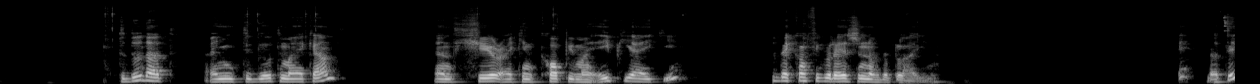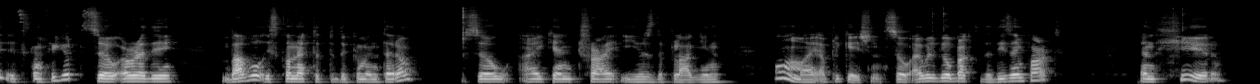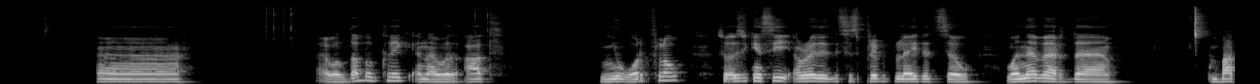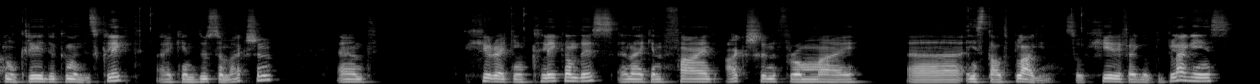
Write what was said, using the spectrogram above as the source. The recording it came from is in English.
to do that, I need to go to my account and here I can copy my API key to the configuration of the plugin. Okay, that's it, it's configured. So already Bubble is connected to the Documentero, so I can try use the plugin on my application. So I will go back to the design part and here uh, I will double click and I will add new workflow. So as you can see already this is pre-populated. So whenever the button create document is clicked, I can do some action and here I can click on this and I can find action from my uh, installed plugin. So here if I go to plugins,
